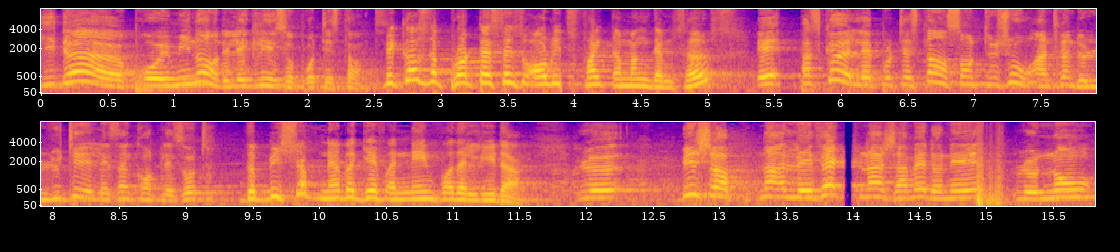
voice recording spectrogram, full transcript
leader proéminent de l'église protestante. because the Protestants always fight among themselves. Et parce que les protestants sont toujours en train de lutter les uns contre les autres, The bishop never gave a name for the leader. le bishop, l'évêque n'a jamais donné le nom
